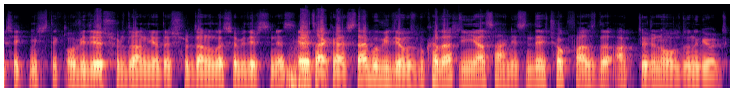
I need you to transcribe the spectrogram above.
çekmiştik. O videoya şuradan ya da şuradan ulaşabilirsiniz. Evet arkadaşlar bu videomuz bu kadar. Dünya sahnesinde çok fazla aktörün olduğunu gördük.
